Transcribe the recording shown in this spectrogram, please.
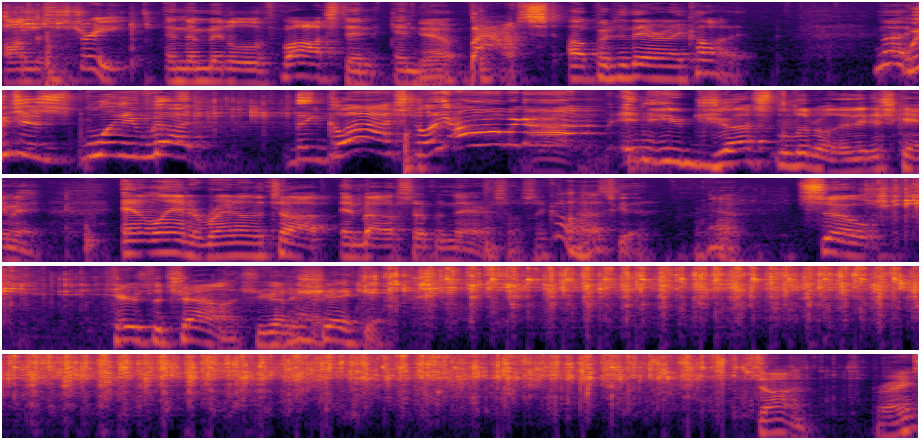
on the street in the middle of Boston and Yep. bounced up into there, and I caught it. Nice. Which is when you've got the glass, you're like, oh my god! And you just literally, they just came in. And it landed right on the top and bounced up in there. So I was like, oh, that's good. Yeah. So here's the challenge you're gonna shake it. Done, right?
